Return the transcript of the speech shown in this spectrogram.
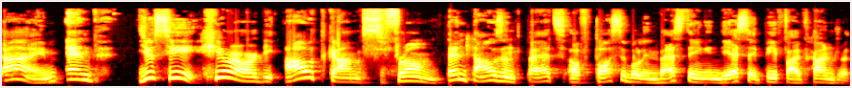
time, and you see, here are the outcomes from 10,000 pets of possible investing in the S&P 500.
